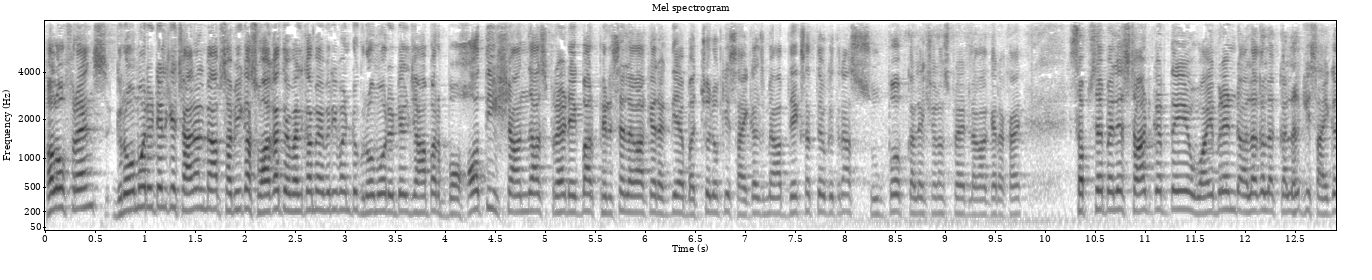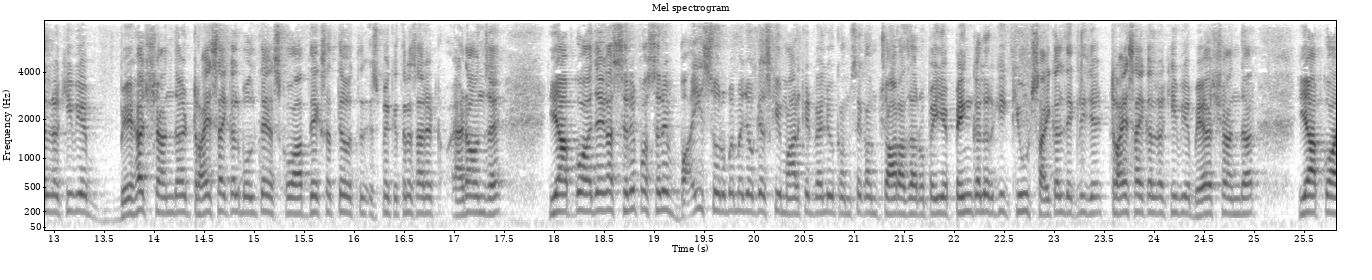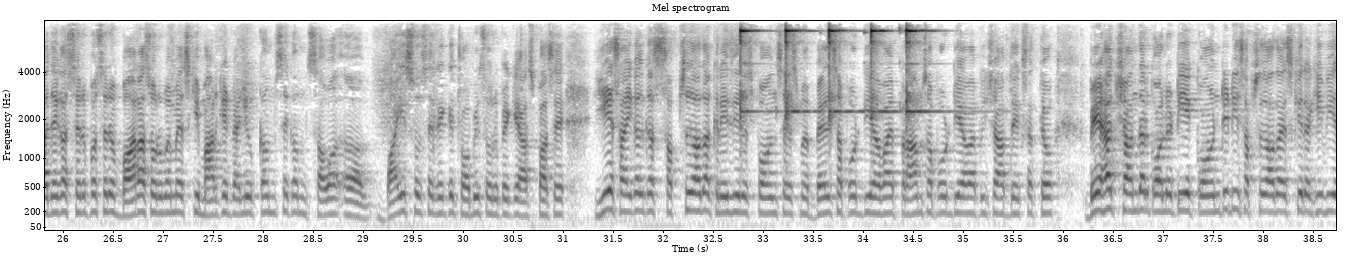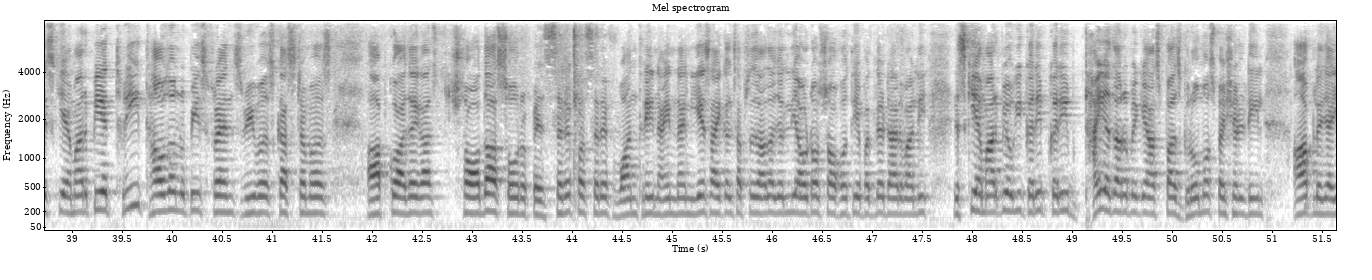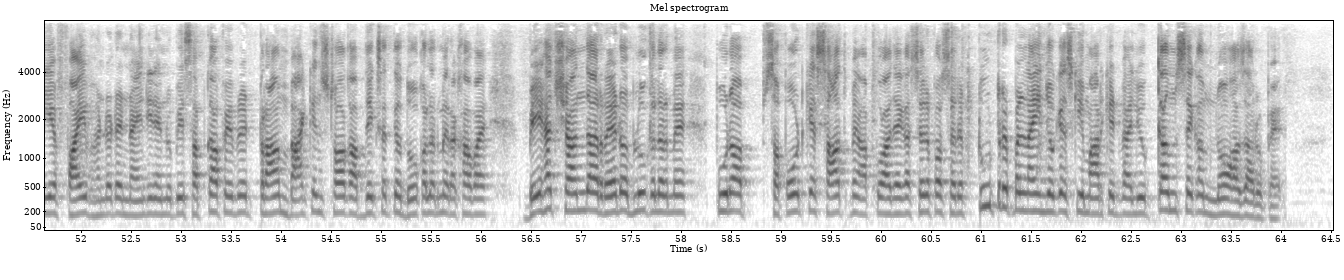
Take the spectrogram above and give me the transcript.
Hello friends Gromo retail के channel में आप सभी का स्वागत है। Welcome everyone to Gromo retail जहाँ पर बहुत ही शानदार स्प्रेड एक बार फिर से लगा के रख दिया है। बच्चों लोग की साइकिल्स में आप देख सकते हो कितना सुपर कलेक्शन ऑफ़ स्प्रेड लगा के रखा है। सबसे पहले स्टार्ट करते हैं। वाइब्रेंट अलग अलग कलर की साइकिल रखी हुई है। बेहद शानदार ट्राई साइकिल बोलते हैं। इसको आप देख सकते हो। इसमें कितने सारे एड ऑन्स है। ये आपको आ जाएगा सिर्फ़ और सिर्फ़ बाईस सौ रुपए में, जो कि इसकी मार्केट वैल्यू कम से कम चार हज़ार रुपए। ये पिंक कलर की क्यूट साइकिल देख लीजिए। ट्राई साइकिल रखी हुई है बेहद शानदार। ये आपको आ जाएगा सिर्फ़ और सिर्फ़ बारह सौ रुपए में इसकी मार्केट वैल्यू कम से कम सवा बाईस सौ से लेकर चौबीस सौ रुपए के आसपास है। ये साइकिल का सबसे ज़्यादा क्रेजी रिस्पॉन्स है। इसमें बेल सपोर्ट दिया हुआ है प्राम सपोर्ट दिया हुआ है, पीछे आप देख सकते हो। बेहद शानदार क्वालिटी है क्वांटिटी सबसे ज़्यादा इसकी रखी हुई है। इसकी एमआरपी है three thousand rupees friends viewers customers आपको आ जाएगा चौदह सौ रुपए, सिर्फ़ और सिर्फ़ वन थ्री नाइन नाइन ये साइकिल सबसे ज़्यादा जल्दी आउट ऑफ़ स्टॉक होती है, पतले टायर वाली। इसकी एमआरपी होगी करीब करीब ढाई हज़ार रुपए के आसपास। ग्रोमो स्पेशल डील आप ले जाइए five hundred and ninety nine rupees सबका favourite pram back in stock आप देख सकते हो, दो कलर में रखा हुआ है। बेहद शानदार रेड और ब्लू कलर में पूरा सपोर्ट के साथ में आपको आ जाएगा। सिर्फ़ और सिर्फ़ टू ट्रिपल नाइन जो कि इसकी मार्केट वैल्यू कम से कम नौ हज़ार रुपए।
